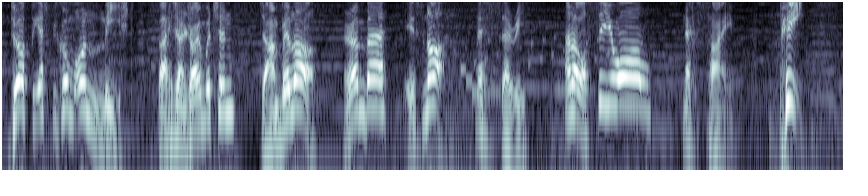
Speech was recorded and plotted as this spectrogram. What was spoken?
Don't forget to become unleashed by hitting the join button down below. Remember, it's not necessary. And I will see you all next time. Peace!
